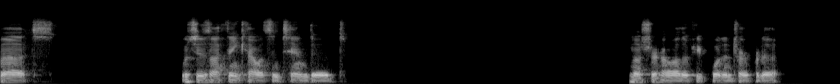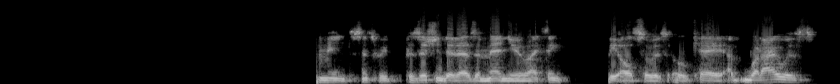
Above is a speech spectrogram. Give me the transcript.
but which is I think how it's intended. I'm not sure how other people would interpret it. I mean, since we positioned it as a menu, I think the also is okay. Uh, What I was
